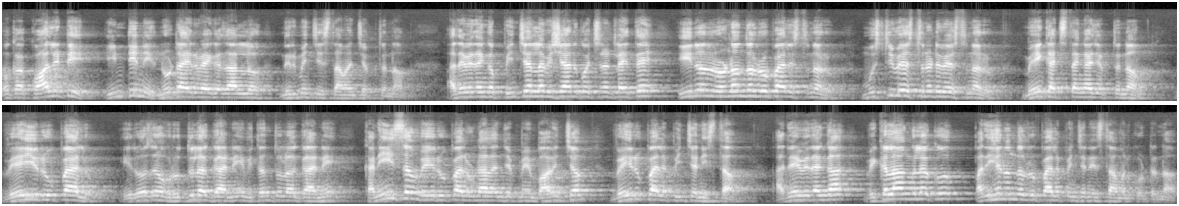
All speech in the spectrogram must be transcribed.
ఒక క్వాలిటీ ఇంటిని నూట ఇరవై గజాల్లో నిర్మించిస్తామని చెప్తున్నాం. అదేవిధంగా పింఛన్ల విషయానికి వచ్చినట్లయితే ఈ నెల రెండు వందల రూపాయలు ఇస్తున్నారు. ముష్టి వేస్తున్నట్టు వేస్తున్నారు. మేము ఖచ్చితంగా చెప్తున్నాం. వెయ్యి రూపాయలు. ఈ రోజున వృద్ధులకు కానీ వితంతులకు కానీ కనీసం వెయ్యి రూపాయలు ఉండాలని చెప్పి మేము భావించాం. వెయ్యి రూపాయల పింఛన్ ఇస్తాం. అదేవిధంగా వికలాంగులకు పదిహేను వందల రూపాయల పింఛన్ ఇస్తామనుకుంటున్నాం.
